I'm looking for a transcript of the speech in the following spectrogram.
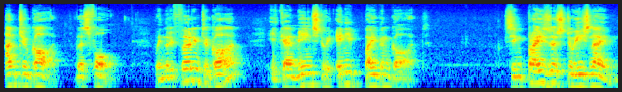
unto God, verse 4. When referring to God, it can mean to any pagan god. Sing praises to his name.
